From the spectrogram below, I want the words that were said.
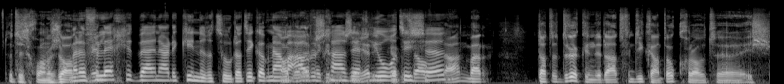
Dat is gewoon een zorg. Maar dan verleg je het bij naar de kinderen toe. Dat ik ook naar Nou, mijn ouders ga zeggen: joh, het is. gedaan, maar dat de druk inderdaad van die kant ook groot is.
